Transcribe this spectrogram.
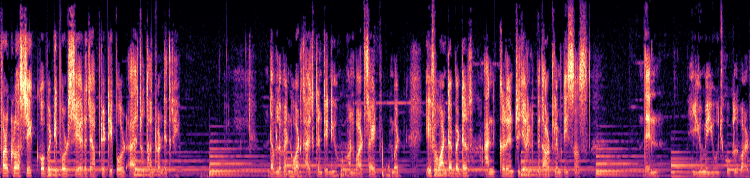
for cross-check, COVID report shared as update report as 2023. Development work has continued on Bard side, but if you want a better and current result without limitations, then you may use Google Bard.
